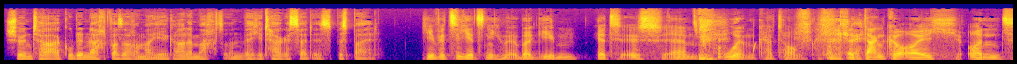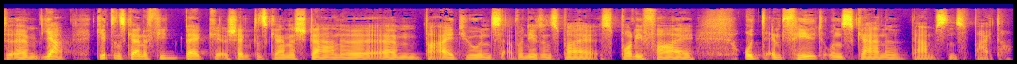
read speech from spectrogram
schönen Tag, gute Nacht, was auch immer ihr gerade macht und welche Tageszeit ist. Bis bald. Hier wird sich jetzt nicht mehr übergeben. Jetzt ist ähm, Ruhe im Karton. okay. äh, danke euch und ähm, ja, gebt uns gerne Feedback, schenkt uns gerne Sterne ähm, bei iTunes, abonniert uns bei Spotify und empfehlt uns gerne wärmstens weiter.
